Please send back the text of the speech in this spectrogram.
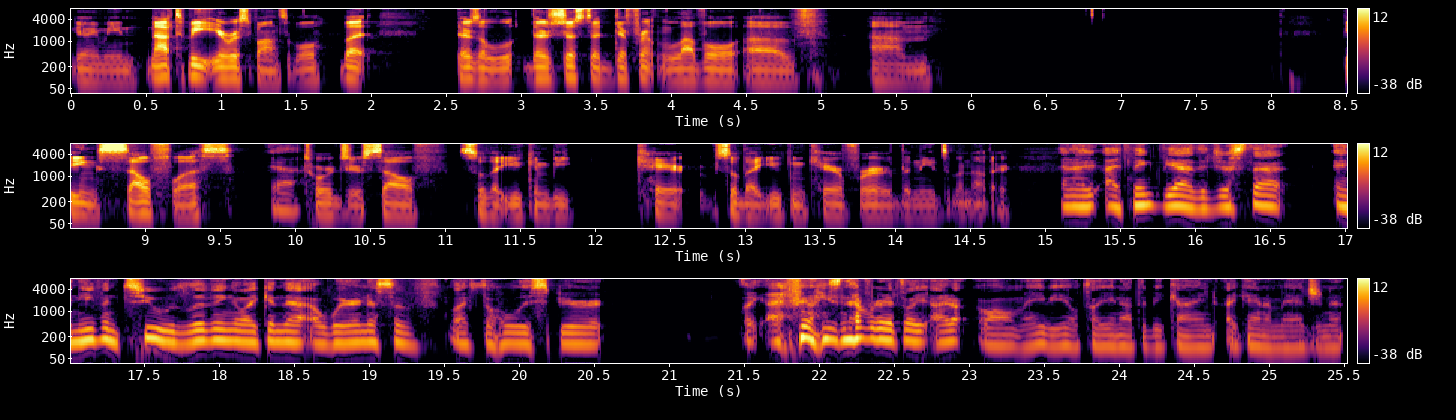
You know what I mean? Not to be irresponsible, but there's a there's just a different level of um, being selfless Yeah. towards yourself, so that you can be care, so that you can care for the needs of another. And I, I think, yeah, just that, and even too, living like in that awareness of like the Holy Spirit. Like I feel he's never going to tell you. I don't. Well, maybe he'll tell you not to be kind. I can't imagine it.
